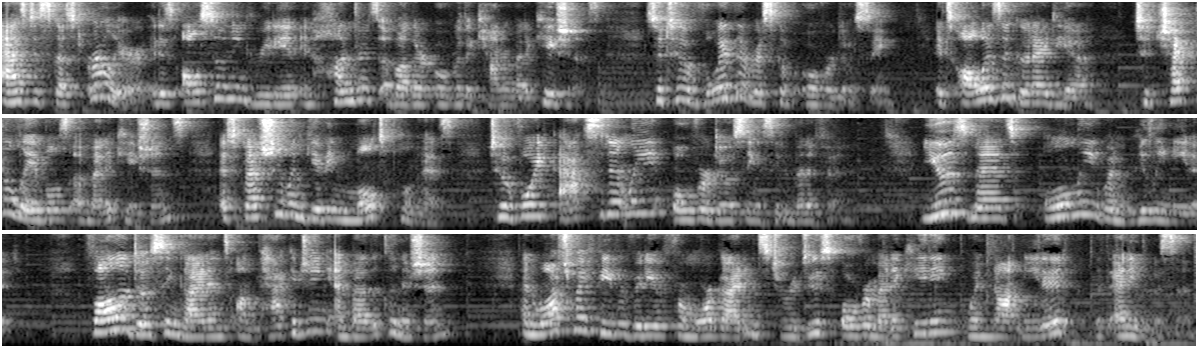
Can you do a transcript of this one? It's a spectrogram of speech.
As discussed earlier, it is also an ingredient in hundreds of other over-the-counter medications. So to avoid the risk of overdosing, it's always a good idea to check the labels of medications, especially when giving multiple meds, to avoid accidentally overdosing acetaminophen. Use meds only when really needed. Follow dosing guidance on packaging and by the clinician, and watch my fever video for more guidance to reduce over-medicating when not needed with any medicine.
